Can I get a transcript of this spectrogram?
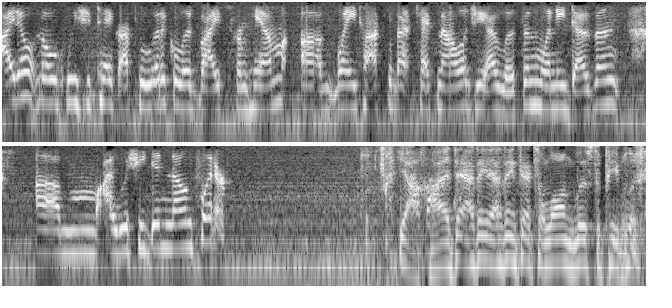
I don't know if we should take our political advice from him. Um, when he talks about technology, I listen. When he doesn't, um, I wish he didn't own Twitter. Yeah, I, th- I, think I think that's a long list of people that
